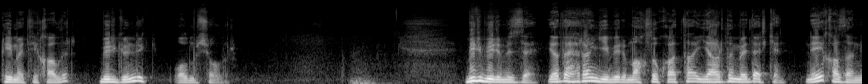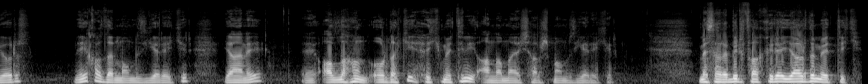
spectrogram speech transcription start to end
kıymeti kalır? Bir günlük olmuş olur. Birbirimize ya da herhangi bir mahlukata yardım ederken neyi kazanıyoruz? Neyi kazanmamız gerekir? Yani e, Allah'ın oradaki hikmetini anlamaya çalışmamız gerekir. Mesela bir fakire yardım ettik.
